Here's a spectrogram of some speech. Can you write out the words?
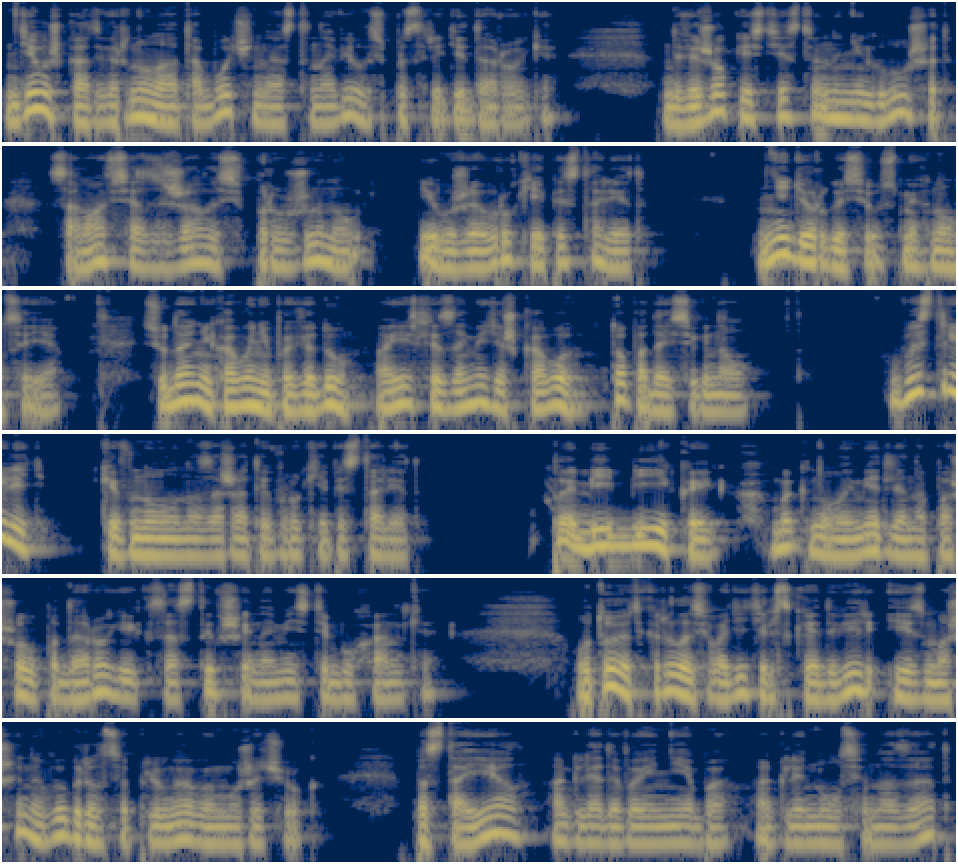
Девушка отвернула от обочины и остановилась посреди дороги. Движок, естественно, не глушит, сама вся сжалась в пружину, и уже в руке пистолет. «Не дергайся», — усмехнулся я. «Сюда никого не поведу, а если заметишь кого, то подай сигнал». «Выстрелить?» — кивнула на зажатый в руке пистолет. «Побибикай!» — хмыкнул и медленно пошел по дороге к застывшей на месте буханке. У той открылась водительская дверь, и из машины выбрался плюгавый мужичок. Постоял, оглядывая небо, оглянулся назад,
